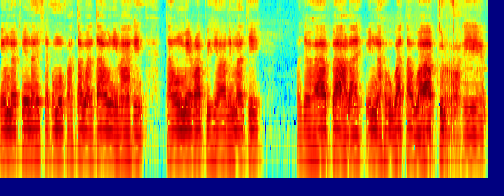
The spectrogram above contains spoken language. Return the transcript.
yung makina isakumu fata wa ta'un ilahin ta'un min rabbihi alimati alaih innahu wa tawabur rahim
